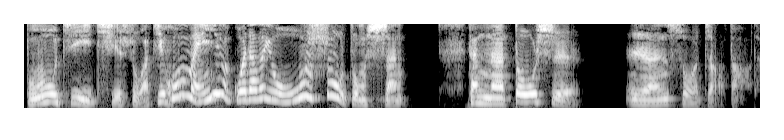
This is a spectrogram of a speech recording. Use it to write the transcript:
不计其数啊！几乎每一个国家都有无数种神，但那都是人所找到的。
